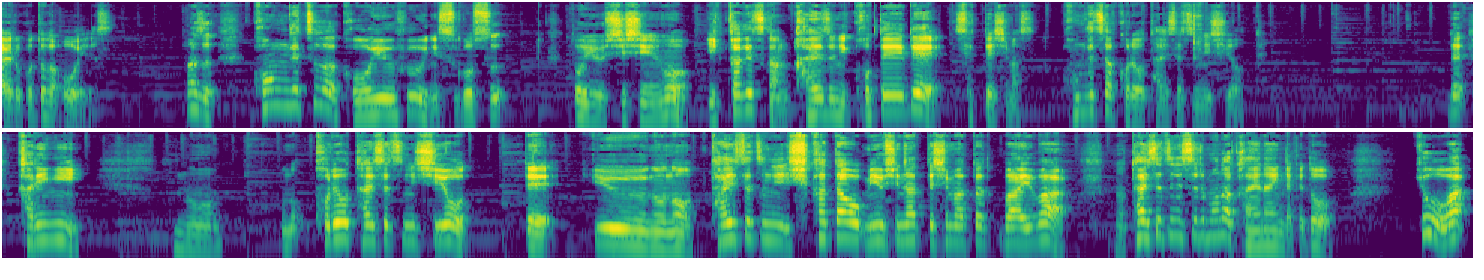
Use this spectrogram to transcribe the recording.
えることが多いです。まず、今月はこういう風に過ごすという指針を1ヶ月間変えずに固定で設定します。今月はこれを大切にしようって。で、仮に、のこのこれを大切にしようっていうのの大切に仕方を見失ってしまった場合は、大切にするものは変えないんだけど、今日は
